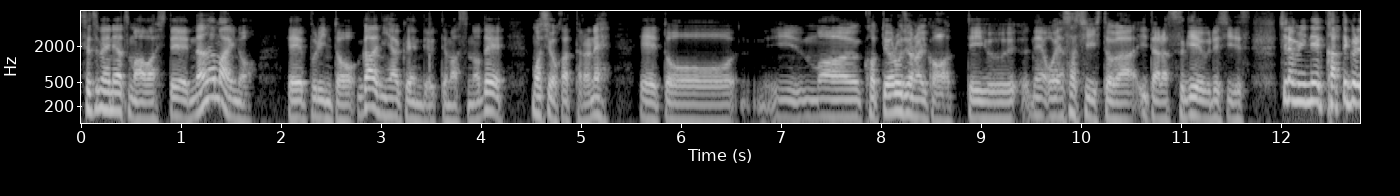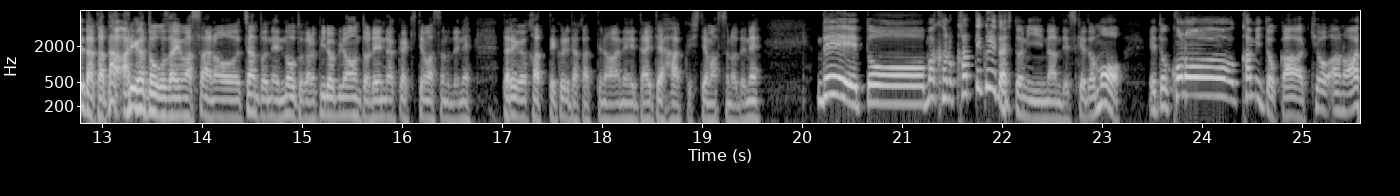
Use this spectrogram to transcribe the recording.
説明のやつも合わせて7枚のえー、プリントが200円で売ってますので、もしよかったらね、えっ、ー、と、まあ、買ってやろうじゃないかっていうね、お優しい人がいたらすげえ嬉しいです。ちなみにね、買ってくれた方、ありがとうございます。あの、ちゃんとね、ノートからピロピロンと連絡が来てますのでね、誰が買ってくれたかっていうのはね、大体把握してますのでね。で、えっと、まあ、この買ってくれた人になんですけども、えっと、この紙とか、今日、あの、明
